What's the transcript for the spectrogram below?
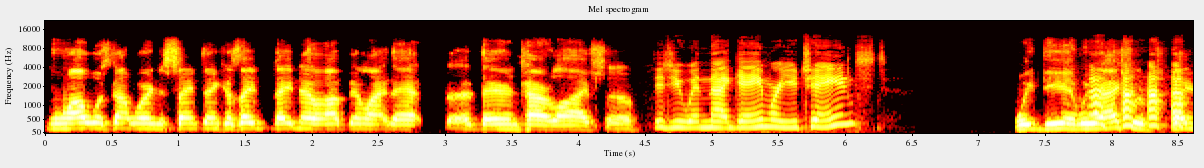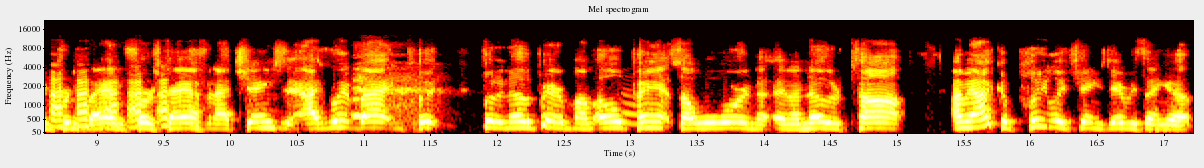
when I was not wearing the same thing because they they know I've been like that uh, their entire life. So Did you win that game where you changed? we did. We were actually playing pretty bad in the first half, and I changed it. I went back and put put another pair of my old pants I wore and, and another top. I mean, I completely changed everything up.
